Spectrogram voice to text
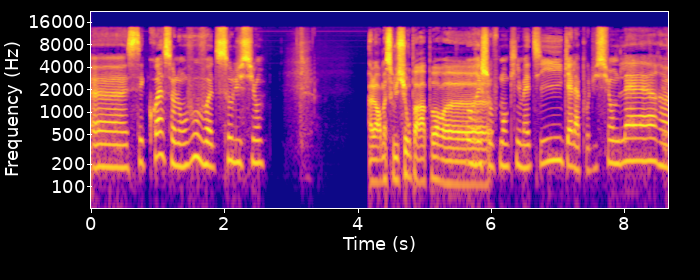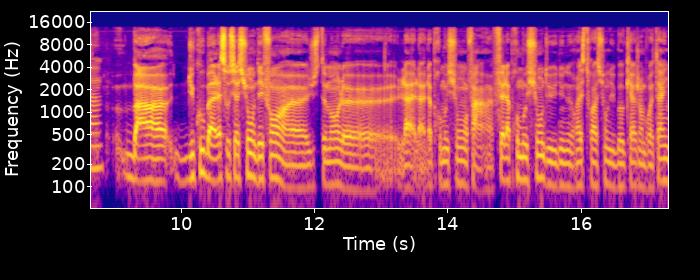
euh, c'est quoi, selon vous, votre solution? Alors ma solution par rapport euh, au réchauffement climatique, à la pollution de l'air. Euh. Bah du coup bah l'association défend euh, justement le la, la, la, promotion, enfin fait la promotion d'une restauration du bocage en Bretagne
